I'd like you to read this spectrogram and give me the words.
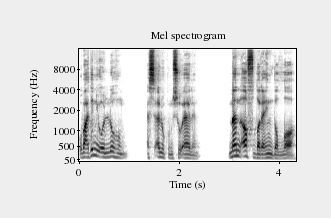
وبعدين يقول لهم أسألكم سؤالا من أفضل عند الله؟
